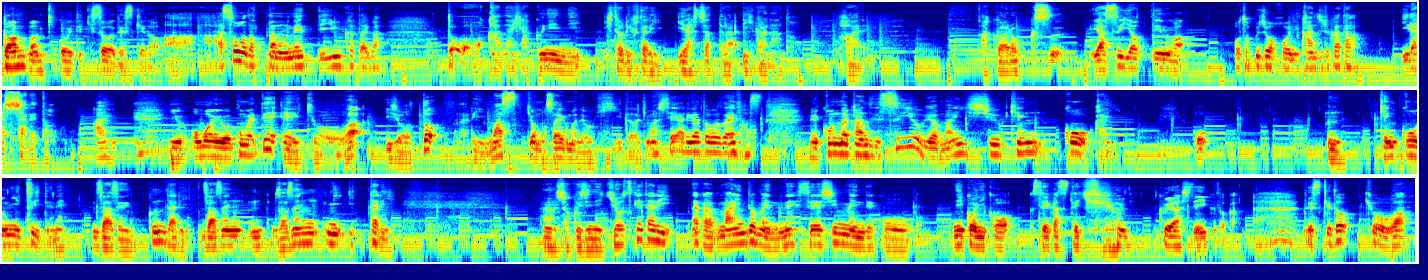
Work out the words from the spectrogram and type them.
バンバン聞こえてきそうですけどああそうだったのねっていう方がどうかな100人に1人2人いらっしゃったらいいかなと。はい。アクアロックス安いよっていうのがお得情報に感じる方いらっしゃれと、はい、いう思いを込めて、えー、今日は以上となります。今日も最後までお聴きいただきましてありがとうございます、えー、こんな感じで水曜日は毎週健康会を、うん、健康についてね座禅組んだり座禅、ん、座禅に行ったりうん、食事に気をつけたりなんかマインド面ね精神面でこうニコニコ生活できるように暮らしていくとか。ですけど今日は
